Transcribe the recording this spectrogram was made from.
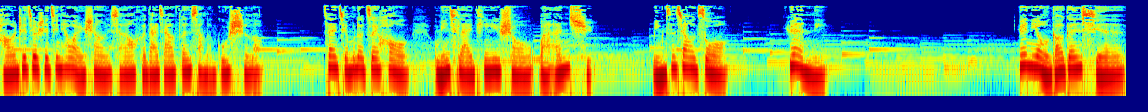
好，这就是今天晚上想要和大家分享的故事了。在节目的最后，我们一起来听一首晚安曲，名字叫做《愿你》。愿你有高跟鞋，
